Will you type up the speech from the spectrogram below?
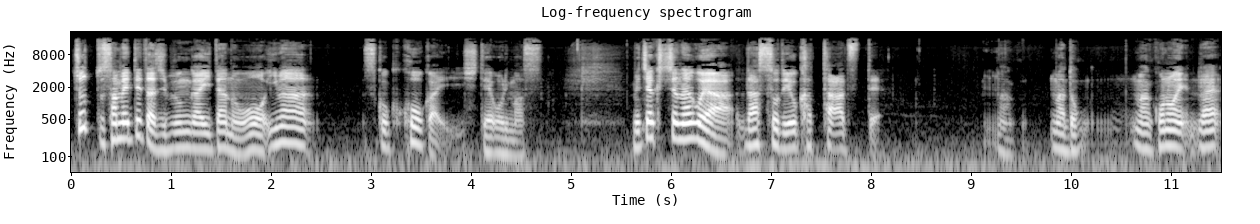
ちょっと冷めてた自分がいたのを、今、すごく後悔しております。めちゃくちゃ名古屋ラストでよかったつって。まあ、まあ、ど、まあ、この、ら、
